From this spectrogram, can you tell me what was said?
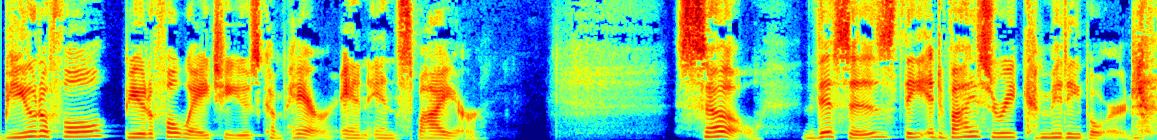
beautiful, beautiful way to use compare and inspire. So this is the advisory committee board.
